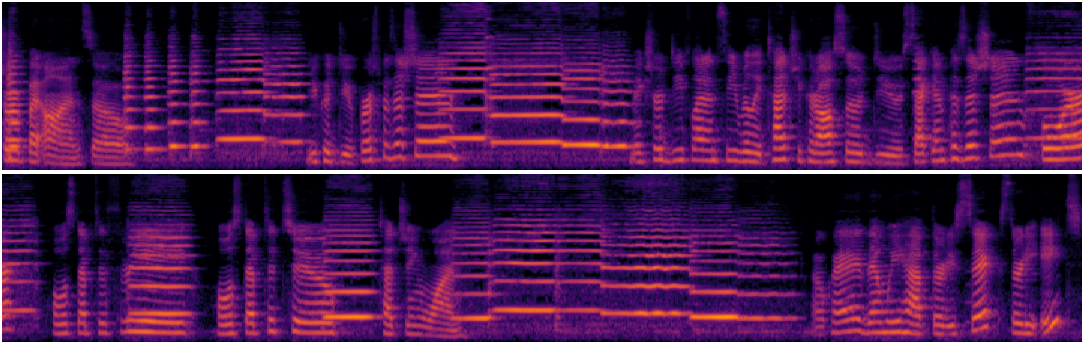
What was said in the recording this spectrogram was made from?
short but on. So you could do first position, make sure D flat and C really touch. You could also do second position, four, whole step to three, whole step to two, touching one. Okay, then we have 36, 38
